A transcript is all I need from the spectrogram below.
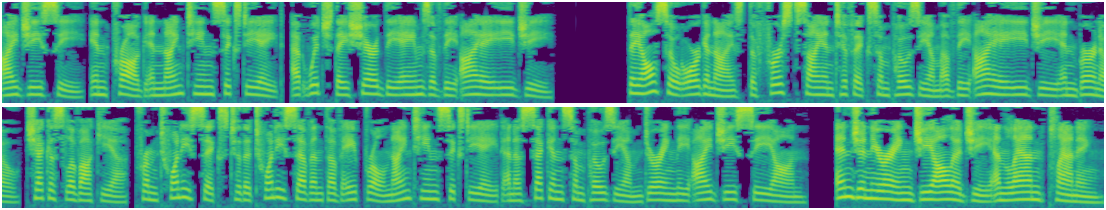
in Prague in 1968, at which they shared the aims of the IAEG. They also organized the first scientific symposium of the IAEG in Brno, Czechoslovakia, from 26 to 27 April 1968 and a second symposium during the IGC on engineering geology and land planning.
